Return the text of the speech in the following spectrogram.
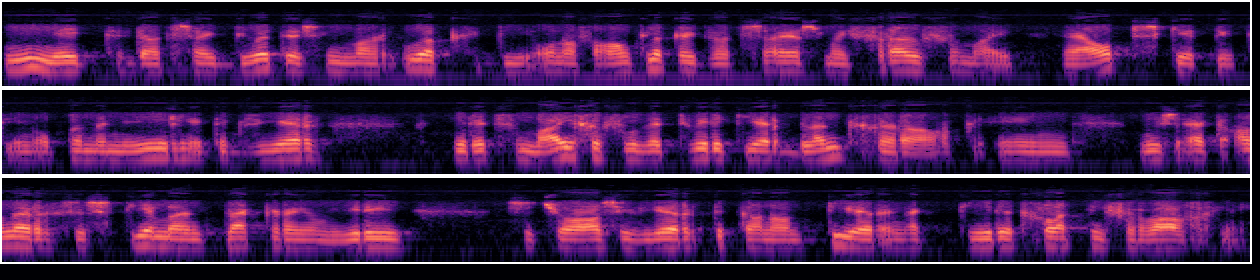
Nie net dat sy dood is nie, maar ook die onafhanklikheid wat sy as my vrou vir my help skep het en op 'n manier het ek weer het dit vir my gevoel 'n tweede keer blind geraak en moes ek ander stelsels in plek kry om hierdie situasie weer te kan hanteer en ek het dit glad nie verwag nie.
